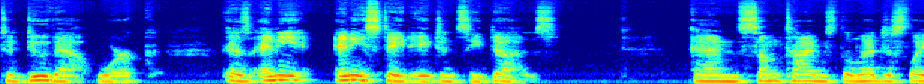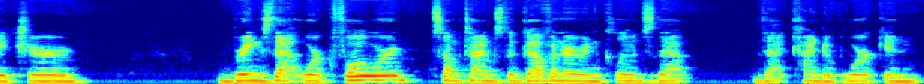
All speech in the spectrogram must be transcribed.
to do that work as any any state agency does. And sometimes the legislature brings that work forward. Sometimes the governor includes that that kind of work in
